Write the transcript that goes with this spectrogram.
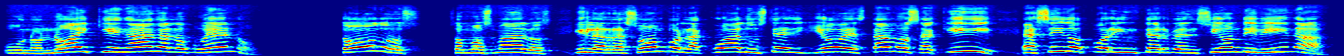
uno. No hay quien haga lo bueno. Todos somos malos. Y la razón por la cual usted y yo estamos aquí ha sido por intervención divina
